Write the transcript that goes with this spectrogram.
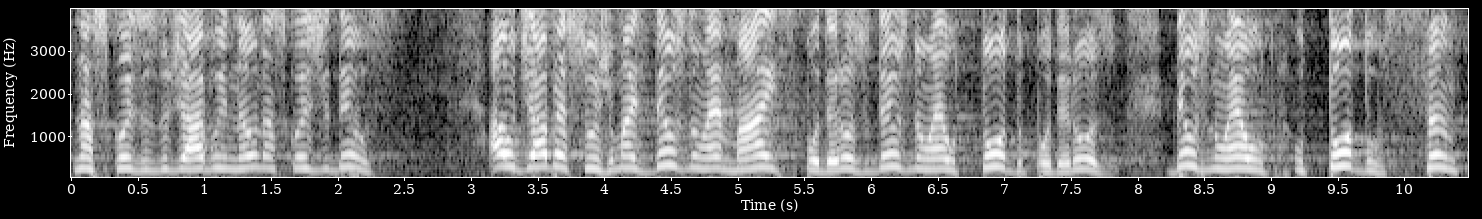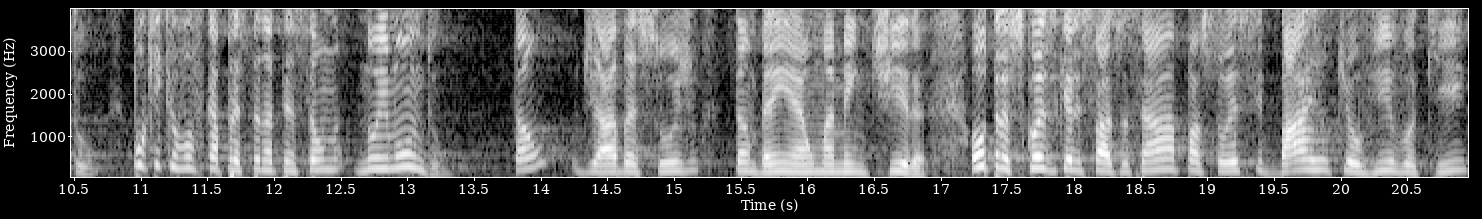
nas coisas do diabo e não nas coisas de Deus? Ah, o diabo é sujo, mas Deus não é mais poderoso, Deus não é o todo-poderoso, Deus não é o, o todo-santo. Por que, que eu vou ficar prestando atenção no imundo? Então, o diabo é sujo, também é uma mentira. Outras coisas que eles fazem, assim, ah, pastor, esse bairro que eu vivo aqui,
